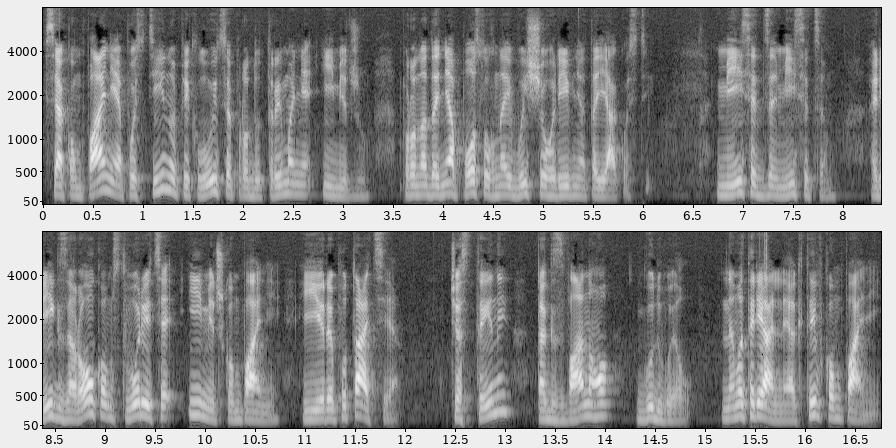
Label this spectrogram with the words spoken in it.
вся компанія постійно піклується про дотримання іміджу, про надання послуг найвищого рівня та якості. Місяць за місяцем, рік за роком створюється імідж компанії, її репутація, частини так званого goodwill – нематеріальний актив компанії.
